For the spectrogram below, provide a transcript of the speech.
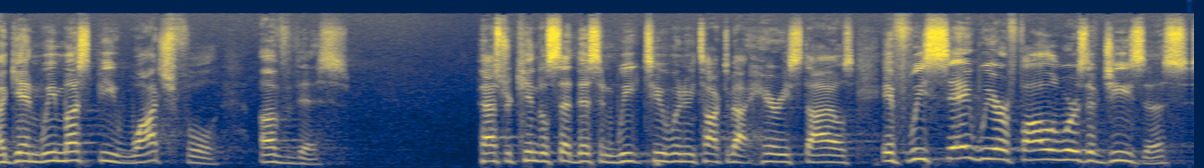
Again, we must be watchful of this. Pastor Kendall said this in week two when we talked about Harry Styles. If we say we are followers of Jesus,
